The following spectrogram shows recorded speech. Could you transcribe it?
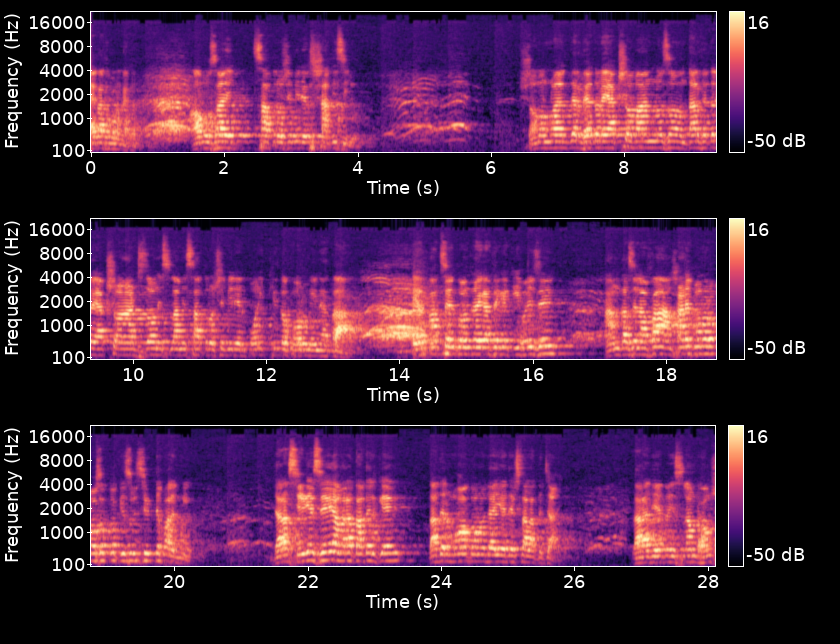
এই কথা বলেন না কেন? আবু সাইদ ছাত্র শিবিরের সাথী ছিল। সমন্বয়কদের ভেতরে একশো বান্ন জন, তার ভেতরে একশো আট জন ইসলামী ছাত্র শিবিরের পরীক্ষিত কর্মী নেতা। এর পাচ্ছেন কোন জায়গা থেকে, কি হয়েছে? আন্দাজে লাফা সাড়ে পনেরো বছর তো কিছুই ছিঁড়তে পারেননি। যারা ছিঁড়েছে, আমরা তাদেরকে, তাদের মত অনুযায়ী এদেশ চালাতে চাই। তারা যেহেতু ইসলাম ধ্বংস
